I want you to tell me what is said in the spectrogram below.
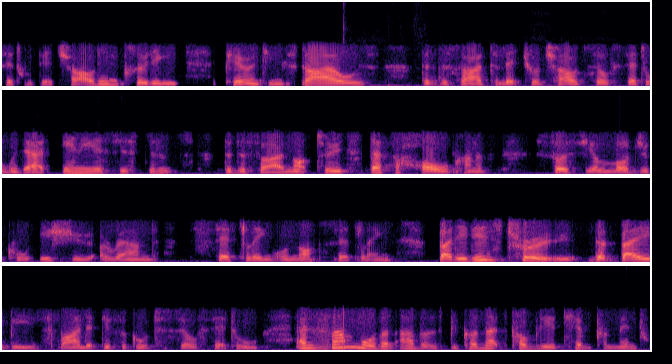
settle their child, including parenting styles, the decide to let your child self settle without any assistance, the decide not to. That's a whole kind of sociological issue around settling or not settling. But it is true that babies find it difficult to self settle, and some more than others, because that's probably a temperamental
